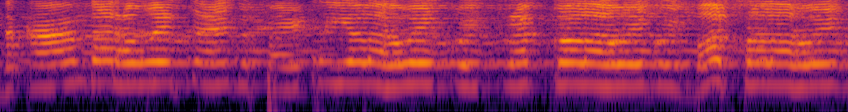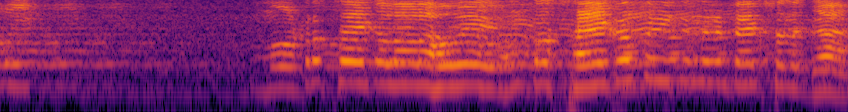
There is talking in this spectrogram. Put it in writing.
ਦੁਕਾਨਦਾਰ ਹੋਵੇ, ਚਾਹੇ ਕੋਈ ਫੈਕਟਰੀ ਵਾਲਾ ਹੋਵੇ, ਕੋਈ ਟਰੱਕ ਵਾਲਾ ਹੋਵੇ, ਕੋਈ ਬੱਸ ਵਾਲਾ ਹੋਵੇ, ਕੋਈ ਮੋਟਰਸਾਈਕਲ ਵਾਲਾ ਹੋਵੇ, ਹੁਣ ਤਾਂ ਸਾਈਕਲ ਤੇ ਵੀ ਕਿੰਨੇ ਟੈਕਸ ਲੱਗਾ।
